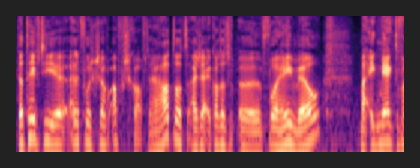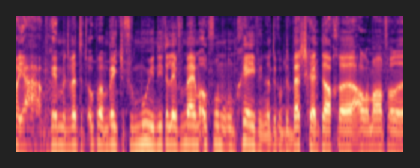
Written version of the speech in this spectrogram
Dat heeft hij eh, eigenlijk voor zichzelf afgeschaft. Hij had dat, hij zei, ik had het eh, voorheen wel. Maar ik merkte van ja, op een gegeven moment werd het ook wel een beetje vermoeiend. Niet alleen voor mij, maar ook voor mijn omgeving. Dat ik op de wedstrijddag eh, allemaal van, eh,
